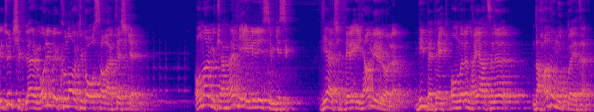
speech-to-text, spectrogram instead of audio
Bütün çiftler Molly ve Kunal gibi olsalar keşke. Onlar mükemmel bir evliliğin simgesi. Diğer çiftlere ilham veriyorlar. Bir bebek onların hayatını daha da mutlu eder.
